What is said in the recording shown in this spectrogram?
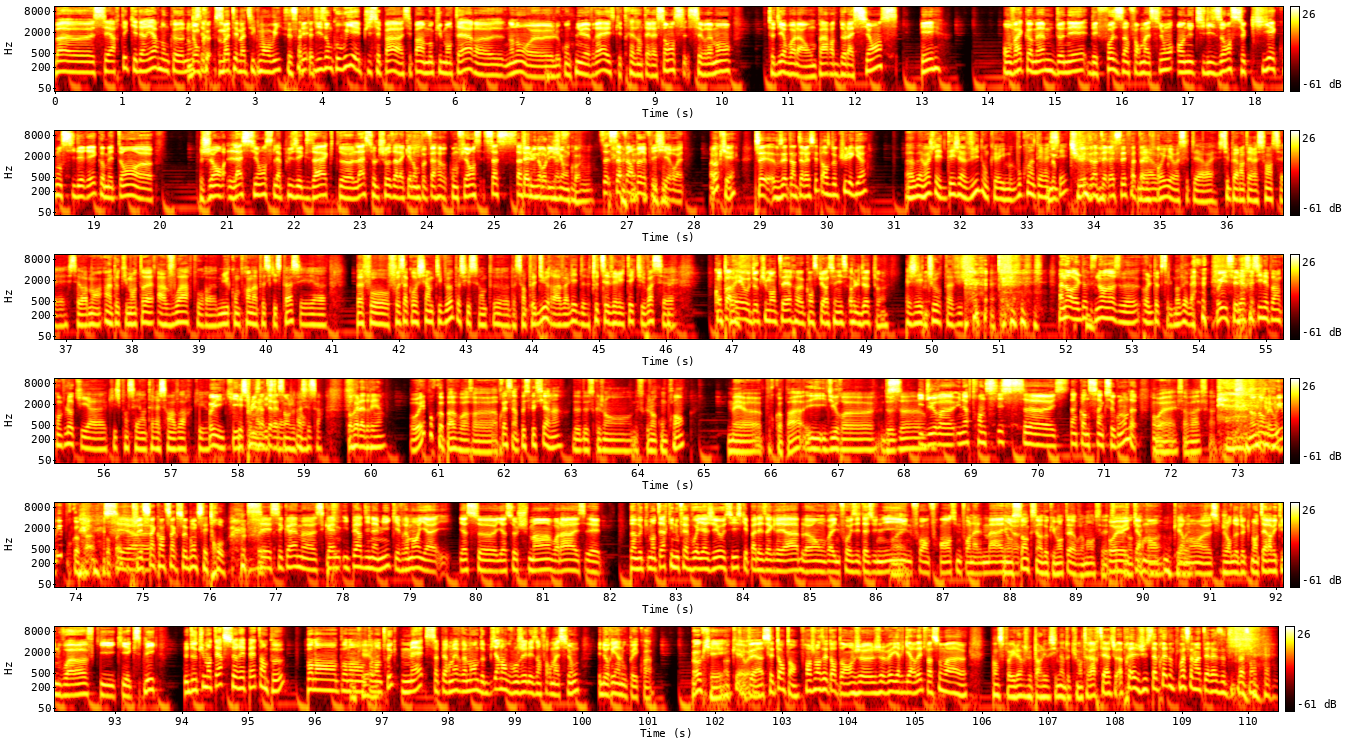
Bah, euh, c'est Arte qui est derrière, donc euh, non. Donc mathématiquement oui, c'est ça que Disons que oui, et puis c'est pas c'est pas un documentaire. euh, non, non, euh, le contenu est vrai. Et ce qui est très intéressant, c'est vraiment se dire voilà, on part de la science et on va quand même donner des fausses informations en utilisant ce qui est considéré comme étant euh, genre la science la plus exacte, euh, la seule chose à laquelle on peut faire confiance. Ça, ça Telle une religion quoi. Ça, ça fait un peu réfléchir, ouais. Ok. C'est- Vous êtes intéressé par ce docu les gars? Euh, bah, moi, je l'ai déjà vu, donc euh, il m'a beaucoup intéressé. Donc tu es intéressé Mais, fatalement. euh, oui, ouais, c'était ouais, super intéressant. C'est c'est vraiment un documentaire à voir pour euh, mieux comprendre un peu ce qui se passe et bah, faut faut s'accrocher un petit peu parce que c'est un peu bah, c'est un peu dur à avaler de toutes ces vérités que tu vois. C'est Comparé Ouais. au documentaire conspirationniste Hold Up. j'ai toujours pas vu. ah non, Hold Up, non non, je, Hold Up c'est le mauvais là. Oui, c'est Et le... ceci n'est pas un complot qui euh, qui je pensais intéressant à voir. Que, oui, qui est plus liste, intéressant, ouais. je pense. c'est ça. Aurélien Adrien? Oui, pourquoi pas voir. euh, après, c'est un peu spécial, hein, de, de ce que j'en, de ce que j'en comprends. Mais euh, pourquoi pas. Il, il dure euh, deux heures. Il dure euh, 1h36 euh, et 55 secondes. Ouais, ça va, ça. non, non, mais oui, oui, pourquoi pas. pourquoi pas. C'est euh, Les 55 secondes, c'est trop. c'est c'est quand même euh, c'est quand même hyper dynamique et vraiment il y a il y a ce il y a ce chemin voilà et c'est c'est un documentaire qui nous fait voyager aussi, ce qui est pas désagréable. hein. On va une fois aux États-Unis, Ouais. une fois en France, une fois en Allemagne. Et on sent que c'est un documentaire, vraiment. C'est, c'est Oui, oui, présenté clairement, ouais. clairement. euh, c'est le genre de documentaire avec une voix off qui qui explique. Le documentaire se répète un peu pendant pendant pendant ouais. le truc, mais ça permet vraiment de bien engranger les informations et de rien louper quoi. Ok. Ok, Super. ouais. C'est tentant. Franchement, c'est tentant. Je, je vais y regarder. De toute façon, moi, euh, sans spoiler, je vais parler aussi d'un documentaire Arte. Après, juste après, donc moi, ça m'intéresse de toute façon.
